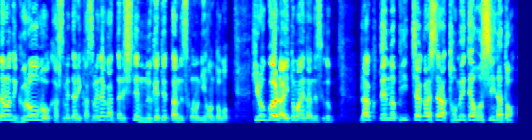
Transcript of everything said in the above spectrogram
なのでグローブをかすめたりかすめなかったりして抜けてったんですこの2本とも。記録はライト前なんですけど楽天のピッチャーからしたら止めてほしいなと。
